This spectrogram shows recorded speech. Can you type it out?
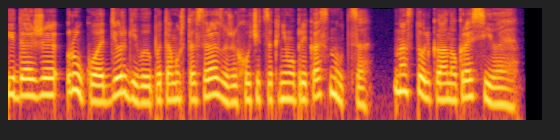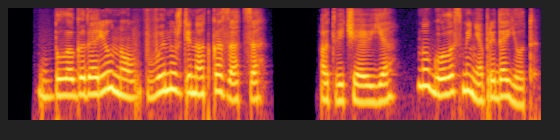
И даже руку отдергиваю, потому что сразу же хочется к нему прикоснуться. Настолько оно красивое. «Благодарю, но вынуждена отказаться», – отвечаю я, но голос меня предает.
